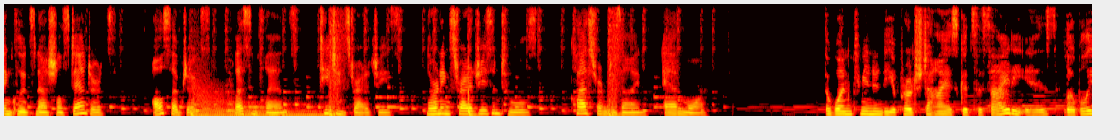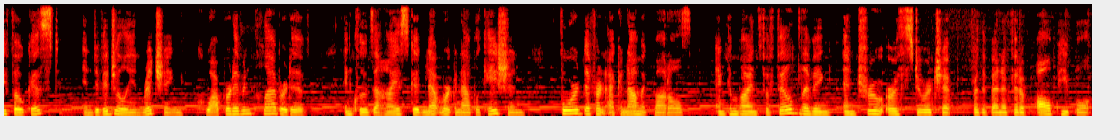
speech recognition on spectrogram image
includes national standards, all subjects, lesson plans, teaching strategies, learning strategies and tools, classroom design, and more. The One Community approach to highest good society is globally focused, individually enriching, cooperative and collaborative, includes a highest good network and application, four different economic models, and combines fulfilled living and true earth stewardship for the benefit of all people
